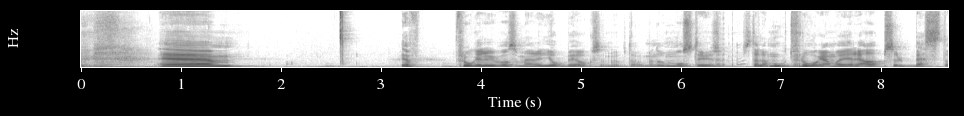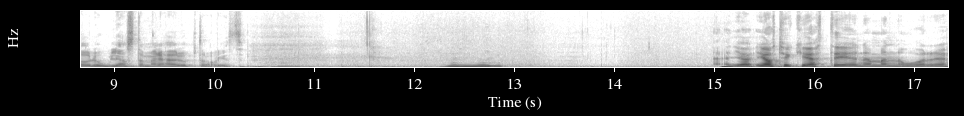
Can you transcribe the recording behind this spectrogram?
Ehm, jag frågade ju vad som är det jobbiga också med uppdraget, men då måste jag ju ställa motfrågan. Vad är det absolut bästa och roligaste med det här uppdraget? Mm. Jag, jag tycker ju att det är när man når eh,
